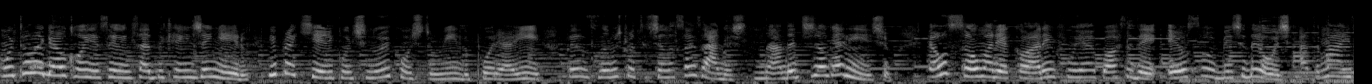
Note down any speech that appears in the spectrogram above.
Muito legal conhecer o inseto que é engenheiro. E para que ele continue construindo por aí, precisamos proteger nossas águas. Nada de jogar lixo. Eu sou Maria Clara e fui a repórter de Eu Sou o Bicho de hoje. Até mais!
